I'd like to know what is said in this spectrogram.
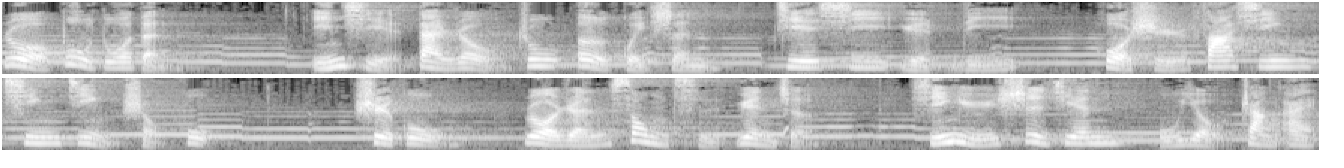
若不多等，饮血啖肉诸恶鬼神。皆悉远离，或时发心清净守护。是故，若人诵此愿者，行于世间无有障碍，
